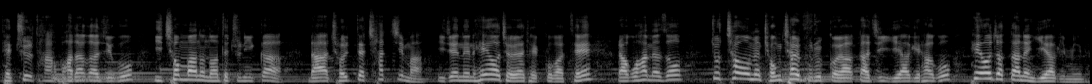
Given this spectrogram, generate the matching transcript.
대출 다 받아가지고 2천만 원 너한테 주니까 나 절대 찾지 마. 이제는 헤어져야 될 것 같아. 라고 하면서 쫓아오면 경찰 부를 거야까지 이야기를 하고 헤어졌다는 이야기입니다.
